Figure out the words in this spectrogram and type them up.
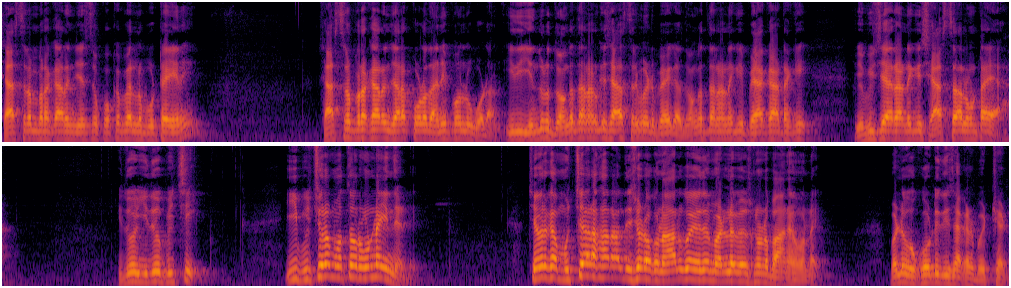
శాస్త్రం ప్రకారం చేస్తే కుక్క పిల్లలు పుట్టాయని శాస్త్రం ప్రకారం జరగకూడదు అని పనులు కూడా ఇది ఇందులో దొంగతనానికి శాస్త్రమేటి పేక? దొంగతనానికి పేకాటకి వ్యభిచారానికి శాస్త్రాలు ఉంటాయా? ఇదో ఇదో పిచ్చి. ఈ పిచ్చిలో మొత్తం రెండు అయిందండి చివరికి ముత్యాలహారాలు తీసాడు ఒక నాలుగో ఐదో మెడలో వేసుకున్నాడు బాగానే ఉన్నాయి. మళ్ళీ ఒకటి తీసి అక్కడ పెట్టాడు.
